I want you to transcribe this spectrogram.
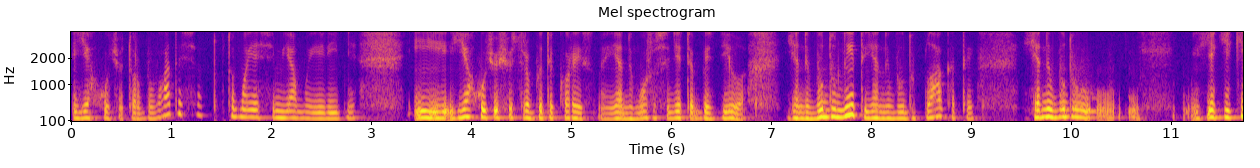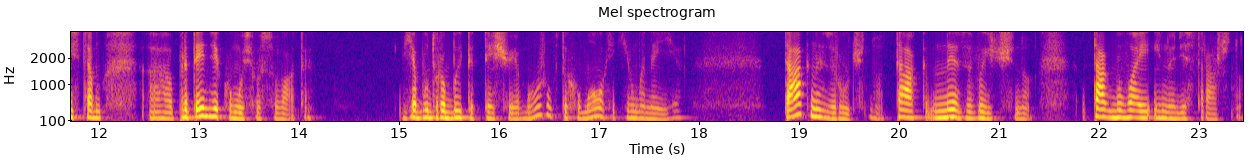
я хочу турбуватися, тобто моя сім'я, мої рідні. І я хочу щось робити корисне. Я не можу сидіти без діла. Я не буду нити, я не буду плакати, я не буду як якісь там е, претензії комусь висувати. Я буду робити те, що я можу в тих умовах, які в мене є. Так незручно, так незвично, так буває іноді страшно.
